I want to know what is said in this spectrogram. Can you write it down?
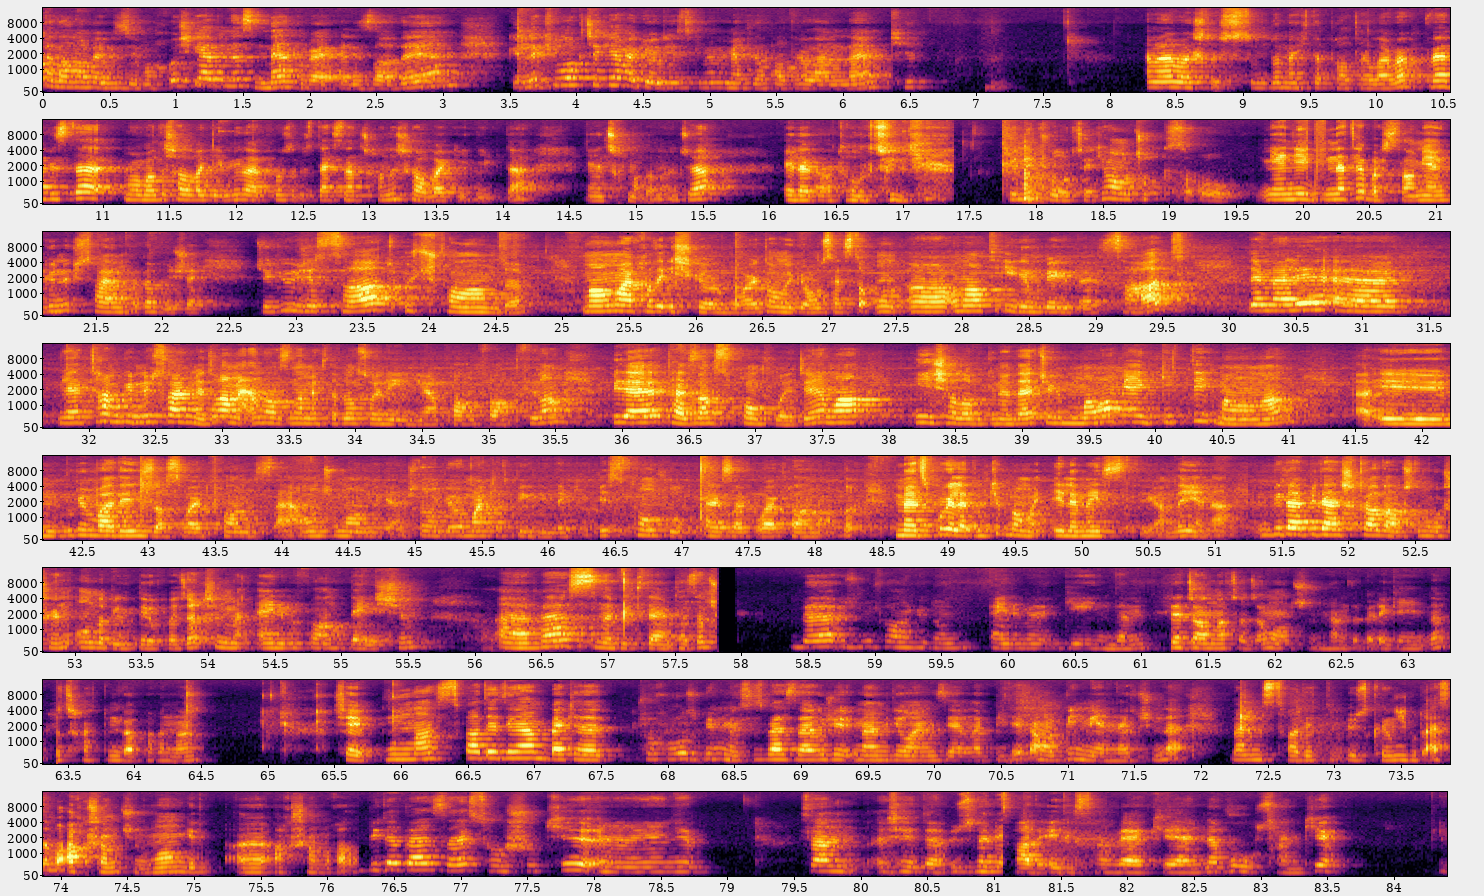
kanalıma ve videoma hoş geldiniz. Ben Nuray Əlizadəyəm. Günlük vlog çəkirəm və gördüyünüz kimi məktəb paltarlarındayım. Ki, Əməl başda üstümdə məktəb var və bizdə normalda şalvar geymirlər. Prosta biz dərsdən çıxanda şalvar giydik də. Yəni çıxmadan öncə. Elə rahat olur çünki. Günlük vlog çəkirəm amma çox qısa ol. Yəni nətər başlasam? Yəni günlük sayılmır da bu şey. Çünki ücə saat 3 falandır. Mamam arkada iş görür bu arada, ona görə onun səsi də on- ə, 16:21-dir saat. Deməli, ə, yəni tam günlük sayılmayacaq amma ən azından məktəbdən sonra nə edirəm falan falan filan. Bir də təzədən spon fullayacağam amma inşallah bu günə də çünki mamam yəni getdik mamamla. E, bugün valideyn icrası vardı falan bizə. Onun üçün mamam da gəlmişdi. Ona görə market birlikdə getdik. Spon full ərzaqlar falan aldıq. Məcbur elədim ki, mama eləmək istəyirəm də yenə. Bir də bir dənə şokolad almışdım Roşenin. Onu da birlikdə yoxlayacaq. Şimdi mən əynimi falan dəyişim. Ə, Və sizinlə birlikdəyim təzədən. Və üzümü falan yudum, əynimi geyindim. Də canlı açacağam, onun üçün həm də belə geyindim. Çıxartdım qapağını. Şey, bundan istifadə edirəm. Bəlkə də çoxunuz bilmirsiniz. Bəziləri bu mənim videolarımı izləyənlər bilir, amma bilməyənlər üçün də mənim istifadə etdiyim üz kremi budur. Əslində bu axşam üçün, mamam gedib ə, axşamlıq alıb. Bir də bəziləri soruşur ki, ə, yəni sən şeydə üzvə nə istifadə edirsən və ya ki, yəni nə vurursan ki,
